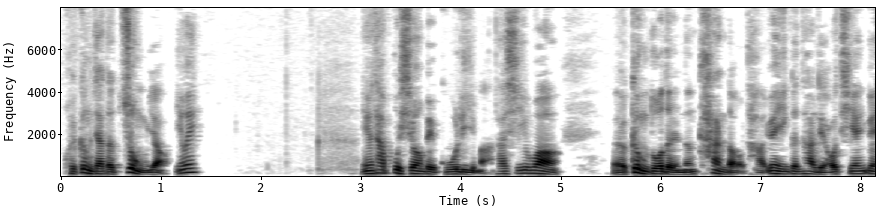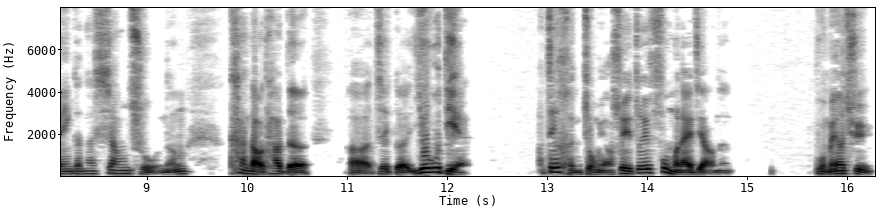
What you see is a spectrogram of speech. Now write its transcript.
会更加的重要，因为因为他不希望被孤立嘛，他希望。呃，更多的人能看到他，愿意跟他聊天，愿意跟他相处，能看到他的呃这个优点，这个很重要。所以作为父母来讲呢，我们要去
